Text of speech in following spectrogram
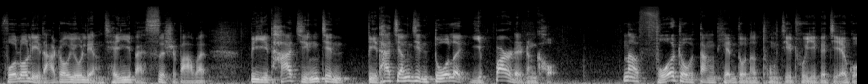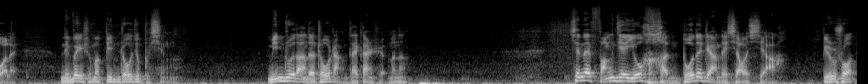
佛罗里达州有两千一百四十八万，比它仅仅比它将近多了一半的人口。那佛州当天都能统计出一个结果来，你为什么滨州就不行呢？民主党的州长在干什么呢？现在坊间有很多的这样的消息啊，比如说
